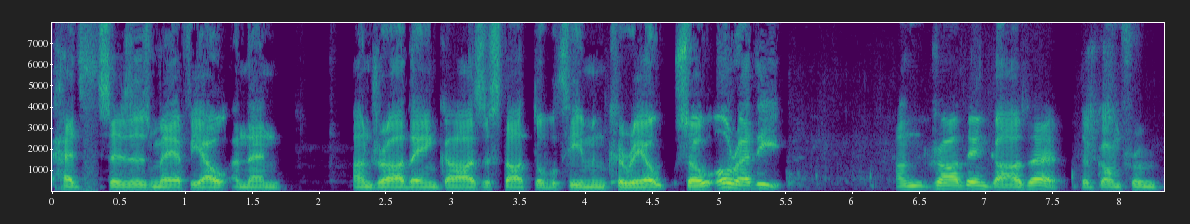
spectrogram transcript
head scissors Murphy out, and then Andrade and Garza start double teaming Carrillo. So already, Andrade and Garza they've gone from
